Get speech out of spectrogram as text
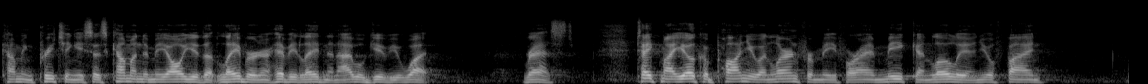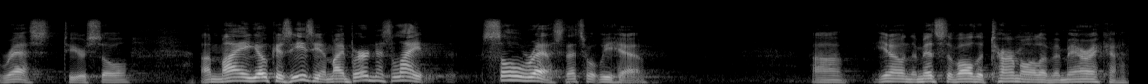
coming preaching, He says, Come unto me, all you that labor and are heavy laden, and I will give you what? Rest. Take my yoke upon you and learn from me, for I am meek and lowly, and you'll find rest to your soul. Uh, my yoke is easy and my burden is light. Soul rest, that's what we have. Uh, you know, in the midst of all the turmoil of America,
